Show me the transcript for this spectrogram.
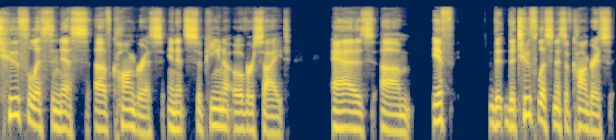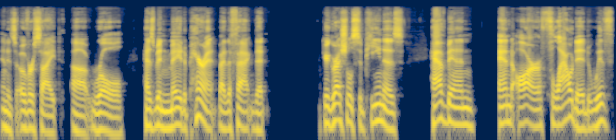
toothlessness of Congress in its subpoena oversight. As um, if the, the toothlessness of Congress in its oversight uh, role has been made apparent by the fact that congressional subpoenas have been and are flouted with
